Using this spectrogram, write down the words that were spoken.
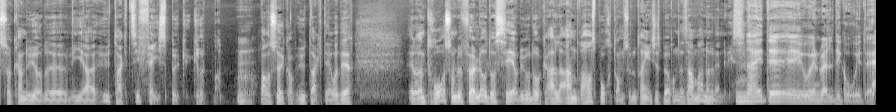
så kan du gjøre det via Utakts i Facebook-gruppa. Bare søk opp Utakt der, og der er det en tråd som du følger, og da ser du jo da hva alle andre har spurt om, så du trenger ikke spørre om det samme nødvendigvis. Nei, det er jo en veldig god idé.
